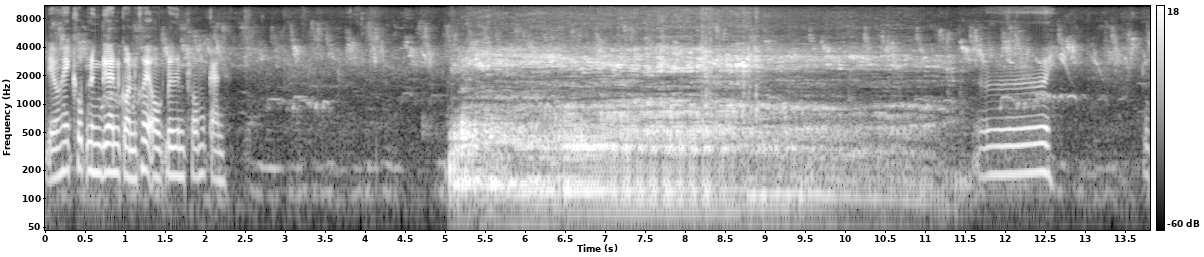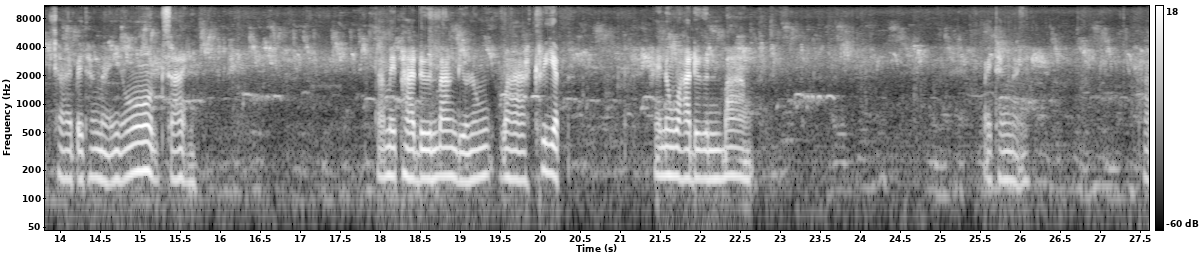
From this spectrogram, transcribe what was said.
เดี๋ยวให้ครบหนึ่งเดือนก่อนค่อยออกเดินพร้อมกันเอ้ยลูกชายไปทางไหนเนาะลูกชายถ้าไม่พาเดินบ้างเดี๋ยวน้องวาเครียด ให้น้องวาเดินบ้าง ไปทางไหน พา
